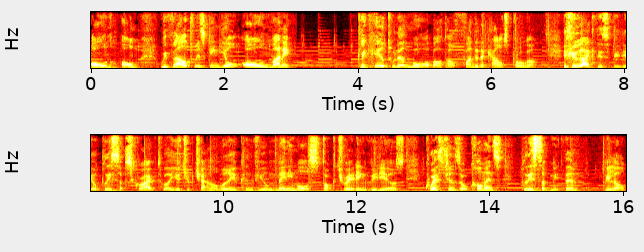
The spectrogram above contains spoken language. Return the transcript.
own home without risking your own money. Click here to learn more about our funded accounts program. If you like this video, please subscribe to our YouTube channel where you can view many more stock trading videos. Questions or comments, please submit them below.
